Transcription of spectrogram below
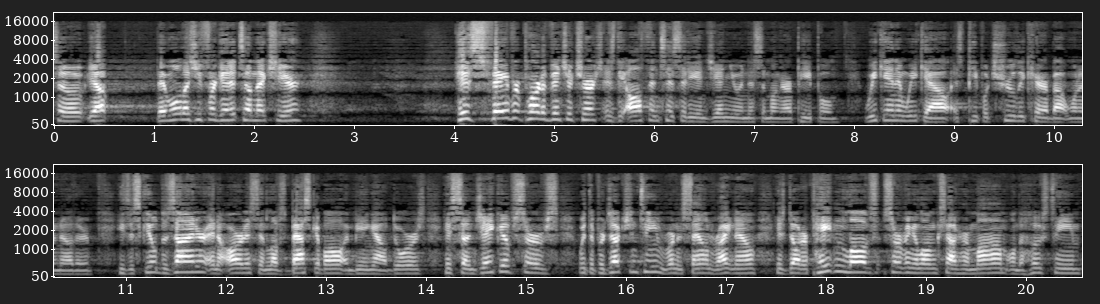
So, yep, they won't let you forget it till next year. His favorite part of Venture Church is the authenticity and genuineness among our people, week in and week out, as people truly care about one another. He's a skilled designer and an artist and loves basketball and being outdoors. His son Jacob serves with the production team, running sound right now. His daughter Peyton loves serving alongside her mom on the host team.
